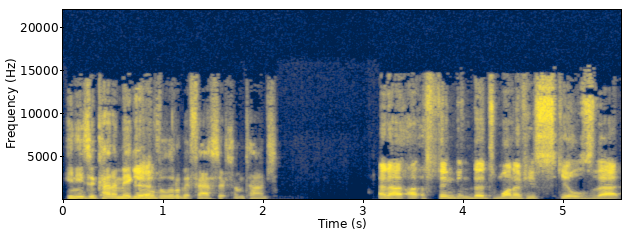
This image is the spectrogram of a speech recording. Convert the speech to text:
He needs to kind of make yeah. it move a little bit faster sometimes. And I, I, think that's one of his skills that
